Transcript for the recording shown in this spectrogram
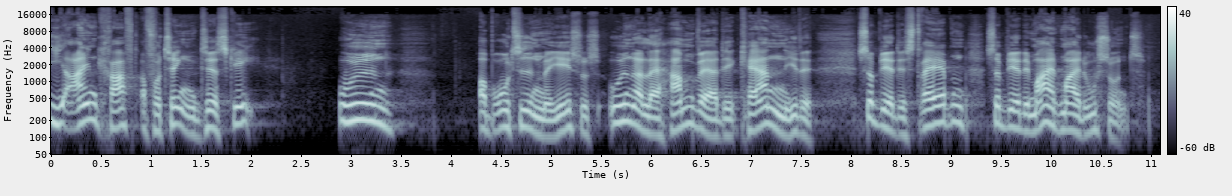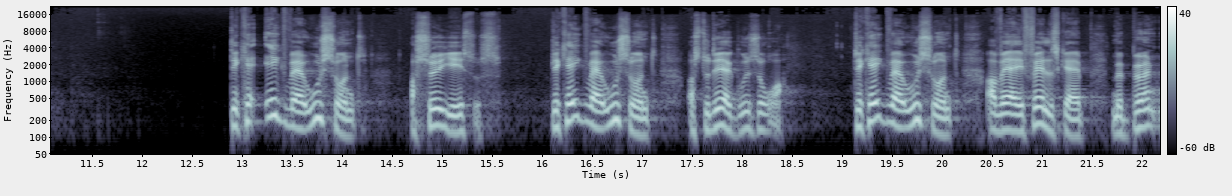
i egen kraft at få tingene til at ske, uden at bruge tiden med Jesus, uden at lade ham være det kernen i det, så bliver det stræben, så bliver det meget, meget usundt. Det kan ikke være usundt at søge Jesus. Det kan ikke være usundt at studere Guds ord. Det kan ikke være usundt at være i fællesskab med bøn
